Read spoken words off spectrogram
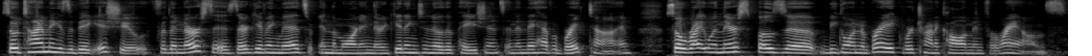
So timing is a big issue for the nurses. They're giving meds in the morning, they're getting to know the patients, and then they have a break time. So right when they're supposed to be going to break, we're trying to call them in for rounds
